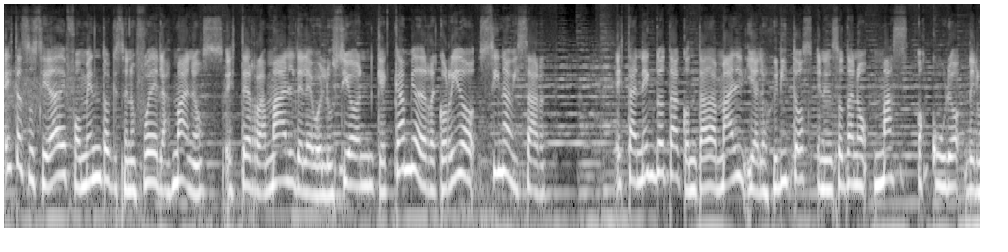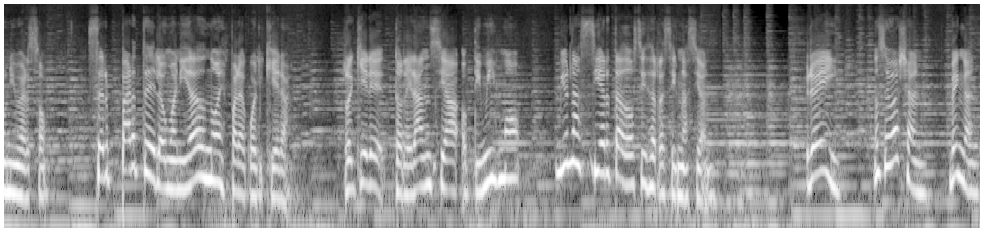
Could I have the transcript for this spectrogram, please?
Esta sociedad de fomento que se nos fue de las manos, este ramal de la evolución que cambia de recorrido sin avisar. Esta anécdota contada mal y a los gritos en el sótano más oscuro del universo. Ser parte de la humanidad no es para cualquiera. Requiere tolerancia, optimismo y una cierta dosis de resignación. Pero hey, no se vayan, vengan,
